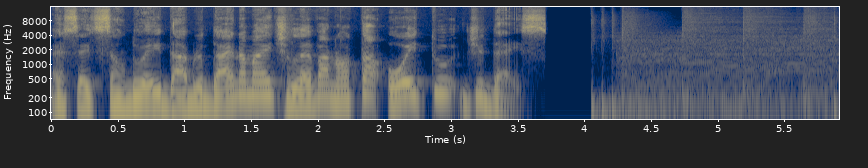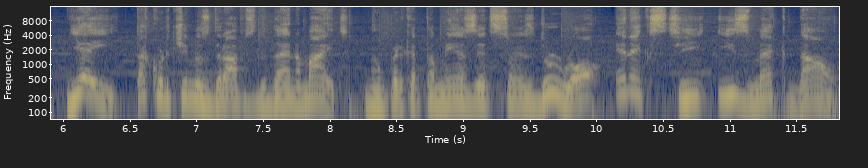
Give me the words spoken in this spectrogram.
Essa edição do AEW Dynamite leva a nota 8 de 10. E aí, tá curtindo os drops do Dynamite? Não perca também as edições do Raw, NXT e SmackDown.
